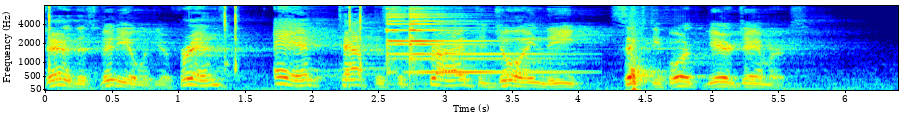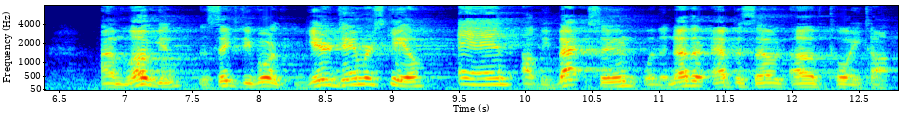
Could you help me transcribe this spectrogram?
share this video with your friends, and tap the subscribe to join the 64th Gear Jammers. I'm Logan, the 64th Gear Jammer Skeele, and I'll be back soon with another episode of Toy Talk.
